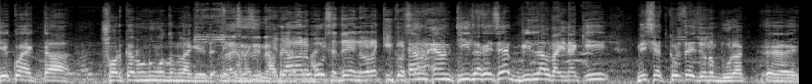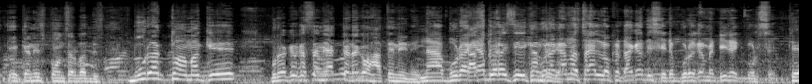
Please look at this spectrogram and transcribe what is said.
যে কয়েকটা সরকার অনুমোদন লাগে এখানে দেন কি লাগাইছে? বিল্লাল ভাই নাকি নিষেধ করতে এই জন্য বুরাক এখানে স্পন্সর বাদ দিচ্ছে বুরাক তো আমাকে বুরাকের কাছে আমি একটা টাকাও হাতে নিয়ে নেই। না কাজ করাইছি এখান থেকে। আমরা চার লক্ষ টাকা দিছি এটা বুড়াকে আমরা ডিরেক্ট বলছে। কে?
